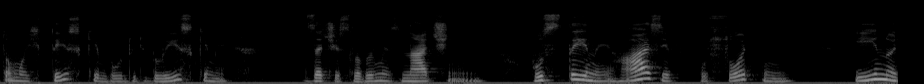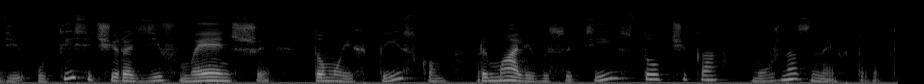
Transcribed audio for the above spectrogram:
тому їх тиски будуть близькими за числовими значеннями. Густини газів у сотні, іноді у тисячі разів менше, тому їх тиском при малій висоті стопчика можна знехтувати.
